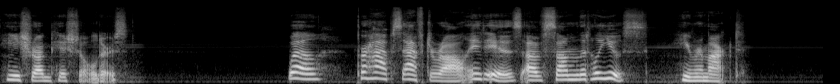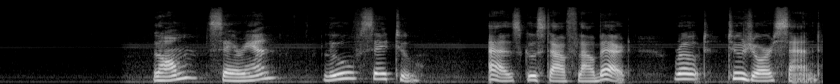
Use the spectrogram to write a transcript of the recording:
He shrugged his shoulders. Well, perhaps after all it is of some little use, he remarked. L'homme c'est rien, l'oeuvre c'est tout, as Gustave Flaubert wrote to George Sand.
